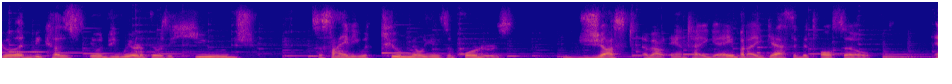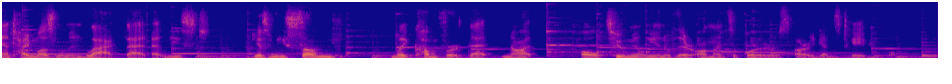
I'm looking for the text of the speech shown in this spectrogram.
good because it would be weird if there was a huge society with two million supporters just about anti-gay. But I guess if it's also anti-Muslim and black, that at least gives me some like comfort that not all two million of their online supporters are against gay people.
